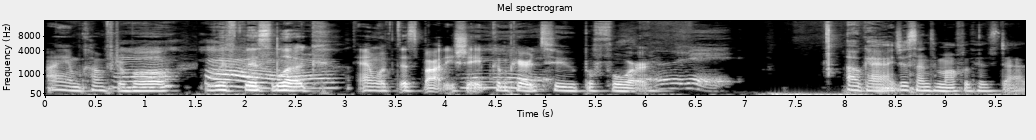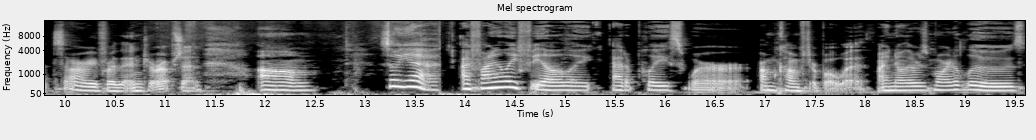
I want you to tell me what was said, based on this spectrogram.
I am comfortable with this look and with this body shape compared to before. Okay, I just sent him off with his dad. Sorry for the interruption. Um so yeah, I finally feel like at a place where I'm comfortable with. I know there's more to lose,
